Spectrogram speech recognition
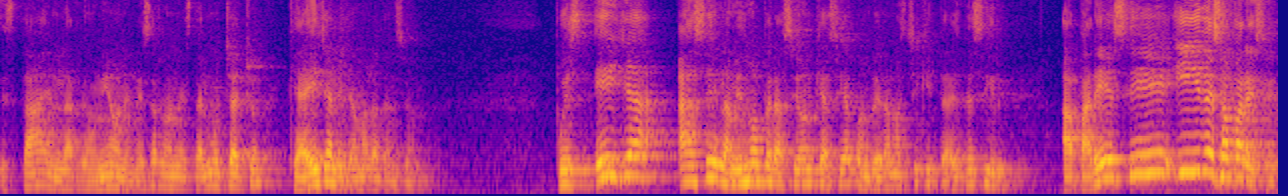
está en la reunión, en esa reunión está el muchacho que a ella le llama la atención. Pues ella hace la misma operación que hacía cuando era más chiquita, es decir, aparece y desaparece.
